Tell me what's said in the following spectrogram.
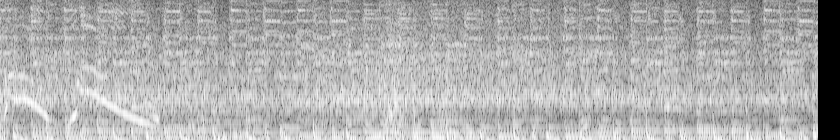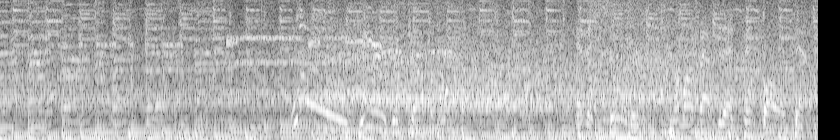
Whoa! Whoa! Whoa! Here's a cover. And the shoulders pinfall attempt.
